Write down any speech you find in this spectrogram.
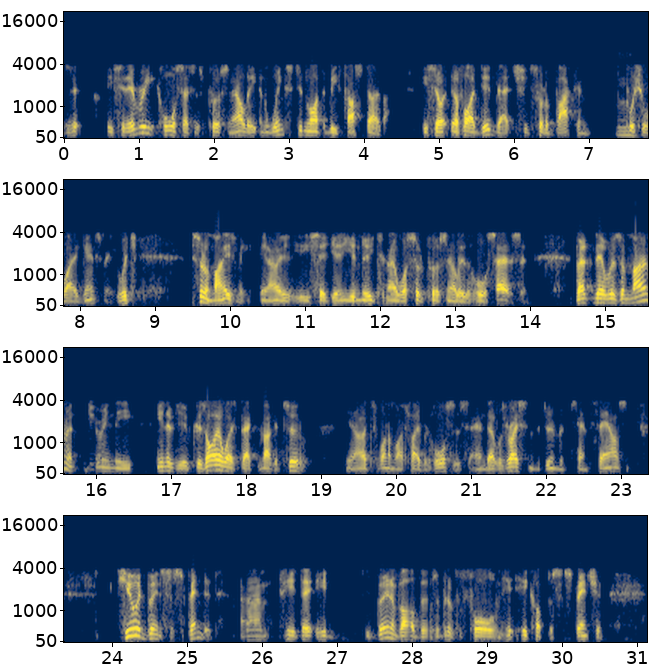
He said every horse has its personality, and Winx didn't like to be fussed over. He said if I did that, she'd sort of buck and mm. push away against me, which sort of amazed me. You know, he said you, you need to know what sort of personality the horse has. And, but there was a moment during the interview because I always backed Mugger too. You know, it's one of my favourite horses, and uh, it was racing the Doomben Ten Thousand. Hugh had been suspended. Um, he, he'd he'd been involved. There was a bit of a fall, and he, he copped a suspension.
